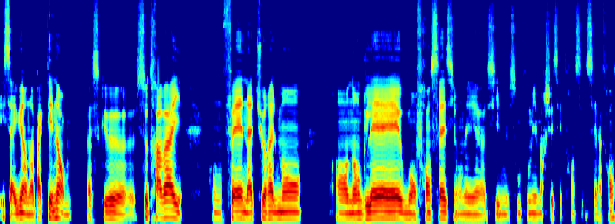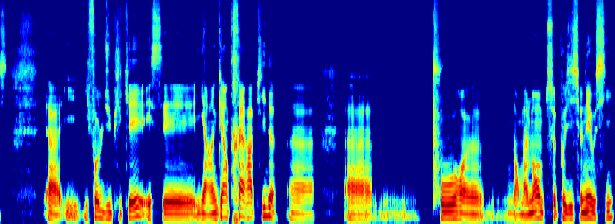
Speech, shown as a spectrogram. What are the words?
Et ça a eu un impact énorme parce que ce travail qu'on fait naturellement en anglais ou en français si on est euh, si son premier marché c'est c'est la France euh, il, faut le dupliquer et c'est il y a un gain très rapide euh, euh pour euh, normalement se positionner aussi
